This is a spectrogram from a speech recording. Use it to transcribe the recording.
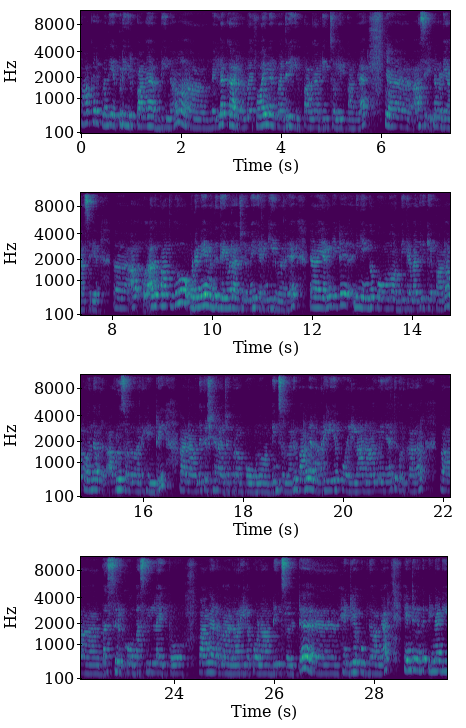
பார்க்குறதுக்கு வந்து எப்படி இருப்பாங்க அப்படின்னா வெள்ளைக்காரர் மாதிரி ஃபாரினர் மாதிரி இருப்பாங்க அப்படின்னு சொல்லியிருப்பாங்க. ஆசிரியர் நம்மளுடைய ஆசிரியர். அதை அ- அதை பார்த்ததும் உடனே வந்து தேவராஜனுமே இறங்கிடுவார் இறங்கிட்டு நீங்கள் எங்கே போகணும் அப்படிங்கிற மாதிரி கேட்பாங்க. அப்போ வந்து அவர் அவரும் சொல்லுவார் ஹென்றி நான் வந்து கிருஷ்ணராஜபுரம் போகணும் அப்படின்னு சொல்லுவார். வாங்க லாரிலேயே போயிடலாம். நாலு மணி நேரத்துக்கு ஒருக்கா தான் பஸ் இருக்கும். பஸ் இல்லை இப்போது வாங்க நம்ம லாரியில் போகலாம் அப்படின்னு சொல்லிட்டு ஹென்ரியை கூப்பிடுவாங்க. ஹென்றி வந்து பின்னாடி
